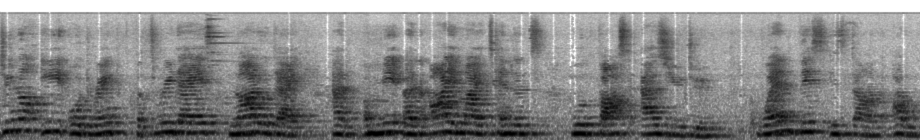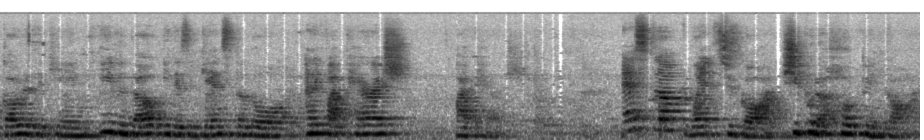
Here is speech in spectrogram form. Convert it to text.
Do not eat or drink for three days, night or day, and, and I and my attendants will fast as you do. When this is done, I will go to the king, even though it is against the law, and if I perish, I perish. Esther went to God. She put her hope in God.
